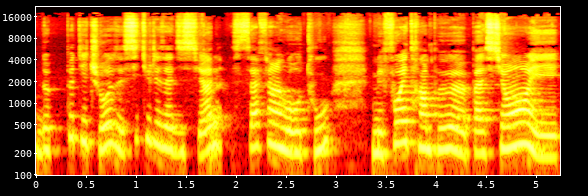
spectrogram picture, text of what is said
de petites choses et si tu les additionnes ça fait un gros tout. Mais faut être un peu patient et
